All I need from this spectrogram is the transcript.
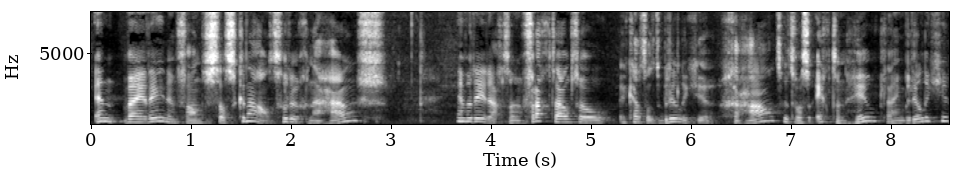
En wij reden van Stadskanaal terug naar huis. En we reden achter een vrachtauto. Ik had dat brilletje gehaald. Het was echt een heel klein brilletje.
